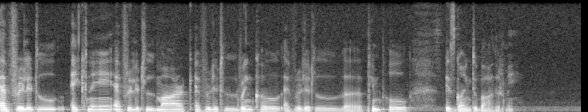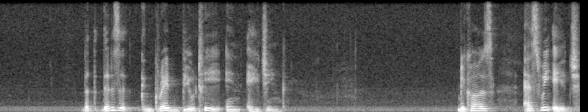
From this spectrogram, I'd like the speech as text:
every little acne, every little mark, every little wrinkle, every little uh, pimple is going to bother me. But there is a great beauty in aging. Because as we age,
